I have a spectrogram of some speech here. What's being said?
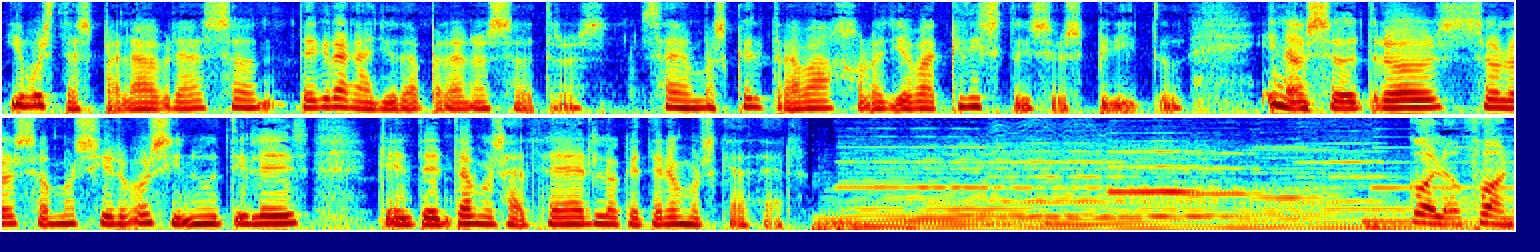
y vuestras palabras son de gran ayuda para nosotros. Sabemos que el trabajo lo lleva Cristo y su Espíritu y nosotros solo somos siervos inútiles que intentamos hacer lo que tenemos que hacer. Colofón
